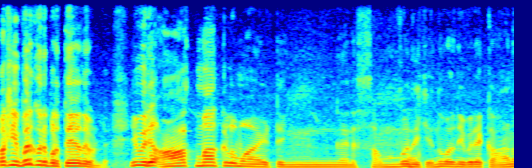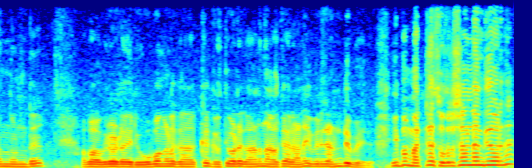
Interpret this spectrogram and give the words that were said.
പക്ഷേ ഇവർക്കൊരു പ്രത്യേകതയുണ്ട്. ഇവർ ആത്മാക്കളുമായിട്ട് ഇങ്ങനെ സംവദിക്കുക എന്ന് പറഞ്ഞ് ഇവരെ കാണുന്നുണ്ട്. അപ്പോൾ അവരുടെ രൂപങ്ങളൊക്കെ കൃത്യമായിട്ട് കാണുന്ന ആൾക്കാരാണ് ഇവർ രണ്ടുപേര്. ഇപ്പം മറ്റേ സുദർശനൻ എന്ത് പറഞ്ഞ്?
